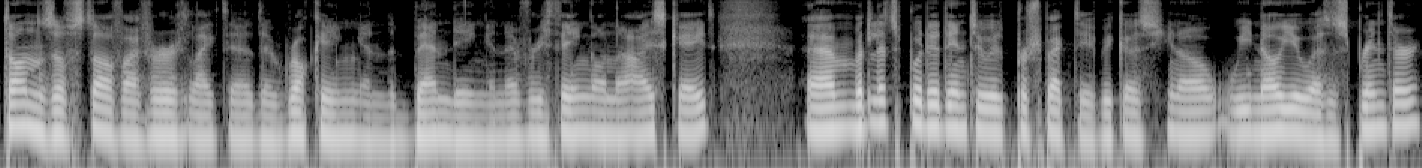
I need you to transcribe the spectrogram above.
tons of stuff. I've heard like the, the rocking and the bending and everything on the ice skate. Um, but let's put it into perspective because, you know, we know you as a sprinter.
